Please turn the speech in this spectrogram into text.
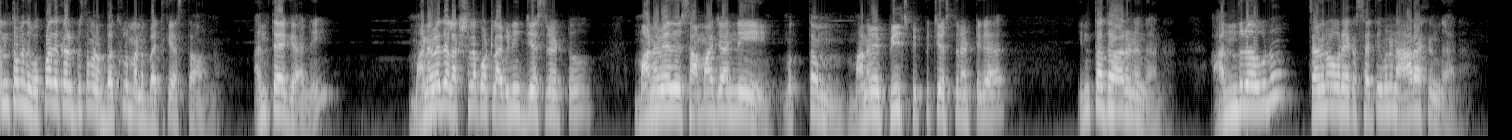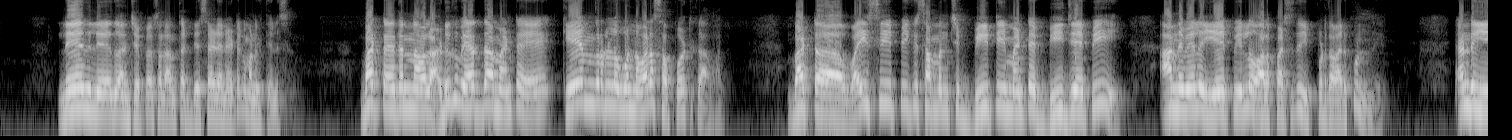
ఎంతమంది ఉపాధి కల్పిస్తే మన బతుకులు మనం బతికేస్తా ఉన్నాం. అంతేగాని మనమేదో లక్షల కోట్ల అవినీతి చేసినట్టు మనమేదో సమాజాన్ని మొత్తం మనమే పీల్చి పిప్పి చేస్తున్నట్టుగా ఇంత దారుణంగాన? అందులోను చంద్రబాబు రేఖ సతీమణిని ఆ రకంగాన? లేదు లేదు అని చెప్పేసి వాళ్ళు అంతా డిసైడ్ అయినట్టుగా మనకు తెలుసు. బట్ ఏదన్నా వాళ్ళు అడుగు వేద్దామంటే కేంద్రంలో ఉన్న వాళ్ళ సపోర్ట్ కావాలి. బట్ వైసీపీకి సంబంధించి బీ టీం అంటే బీజేపీ అన్న వేళ ఏపీలో వాళ్ళ పరిస్థితి ఇప్పటి వరకు ఉంది. అండ్ ఈ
